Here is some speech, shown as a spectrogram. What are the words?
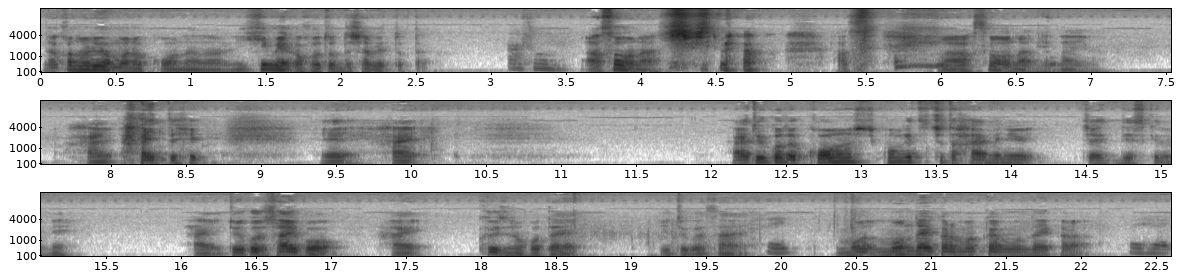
中野龍馬のコーナーなのに、姫がほとんど喋っとった。あ、そうなのあ、そうなん？あ、そあそうなんだな、今。はい。はい、という、え、はい。はい、ということで、今今月ちょっと早めに、じゃですけどね。はい。ということで、最後、はい。クイズの答え、言ってください。はい。も問題から、もう一回問題から。はいはい。はい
